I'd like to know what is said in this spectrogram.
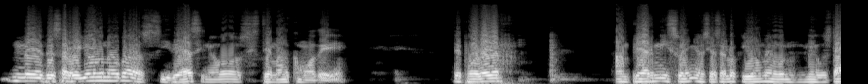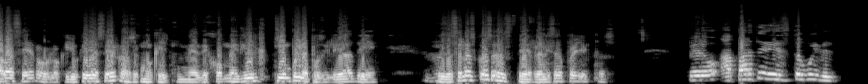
me desarrolló nuevas ideas y nuevos sistemas como de, de poder ampliar mis sueños y hacer lo que yo me, me gustaba hacer o lo que yo quería hacer, o sea, como que me dejó, me dio el tiempo y la posibilidad de, pues, de hacer las cosas, de realizar proyectos. Pero aparte de esto, güey, del,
